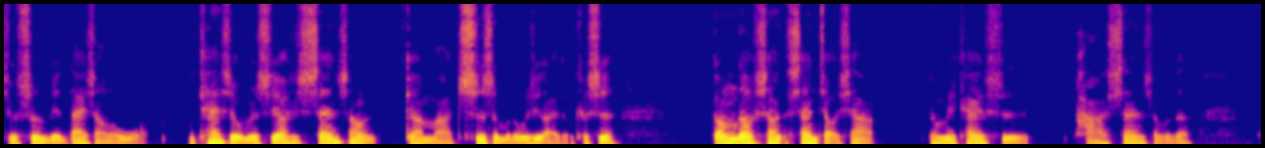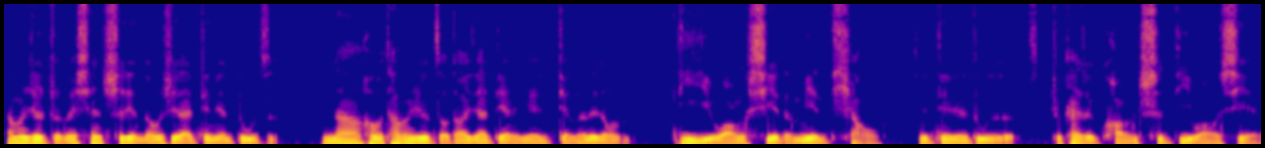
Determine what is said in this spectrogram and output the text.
就顺便带上了我。一开始我们是要去山上干嘛？吃什么东西来着？可是刚到山山脚下，都没开始爬山什么的，他们就准备先吃点东西来垫垫肚子。然后他们就走到一家店里面，点了那种帝王蟹的面条，就垫垫肚子，就开始狂吃帝王蟹。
